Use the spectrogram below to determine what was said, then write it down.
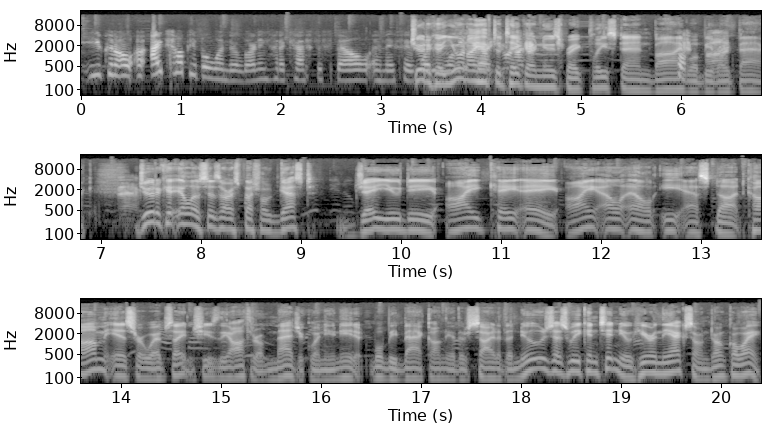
you can. All, I tell people when they're learning how to cast a spell, and they say, Judika, you, want and I have to take our news break. Please stand by. We'll be right back. Judika Illes is our special guest. J U D I K A I L L E S dot com is her website, and she's the author of Magic When You Need It. We'll be back on the other side of the news as we continue here in the X Zone. Don't go away.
